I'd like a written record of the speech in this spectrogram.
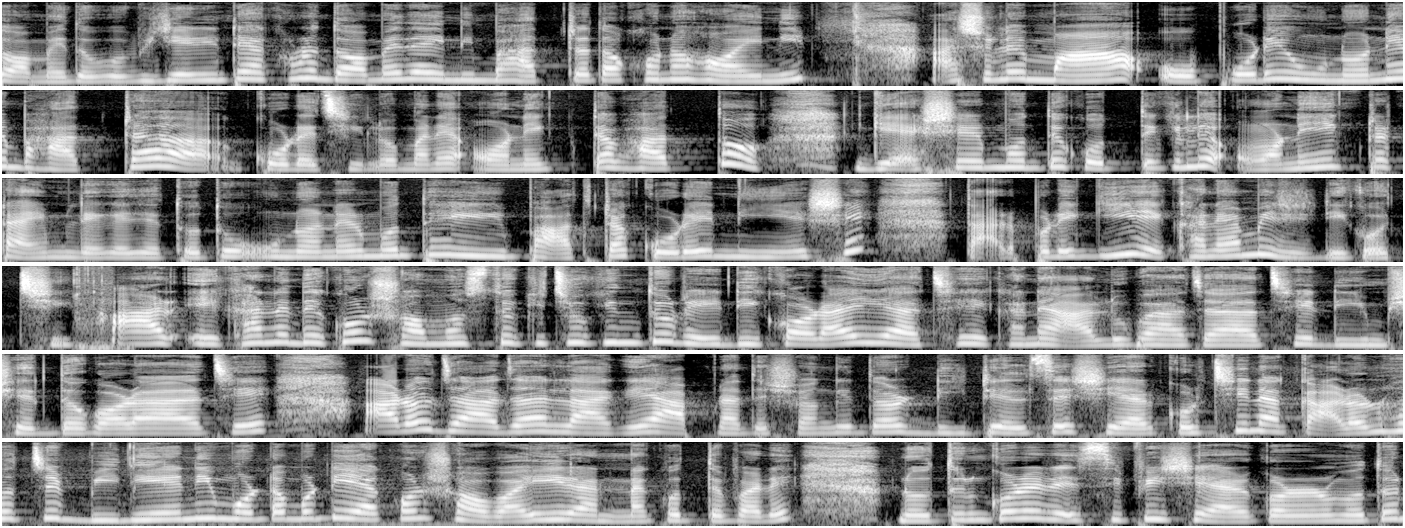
দমে দেবো। বিরিয়ানিটা এখনও দমে দেয়নি, ভাতটা তখনও হয়নি। আসলে মা ওপরে উনুনে ভাতটা করেছিল মানে অনেকটা ভাত তো গ্যাসের মধ্যে করতে গেলে অনেকটা টাইম লেগে যেত। তো উনুনের মধ্যে এই ভাতটা করে নিয়ে এসে তারপরে গিয়ে এখানে আমি রেডি করছি। আর এখানে দেখুন, সমস্ত কিছু কিন্তু রেডি করাই আছে। এখানে আলু ভাজা আছে, ডিম সেদ্ধ করা আছে, আরও যা যা লাগে আপনাদের সঙ্গে তো আর ডিটেলসে শেয়ার করছি না। কারণ হচ্ছে বিরিয়ানি মোটামুটি এখন সবাই রান্না করতে পারে। নতুন করে রেসিপি শেয়ার করার মতন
